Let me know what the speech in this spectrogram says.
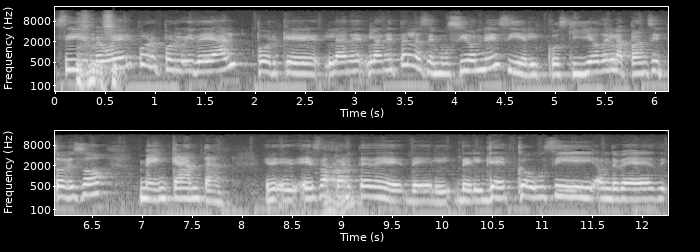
Sí, me voy a ir por, por lo ideal porque la, la neta las emociones y el cosquilleo de la panza y todo eso me encantan. Eh, eh, Esa Ajá. parte de- del, del get cozy on the bed,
